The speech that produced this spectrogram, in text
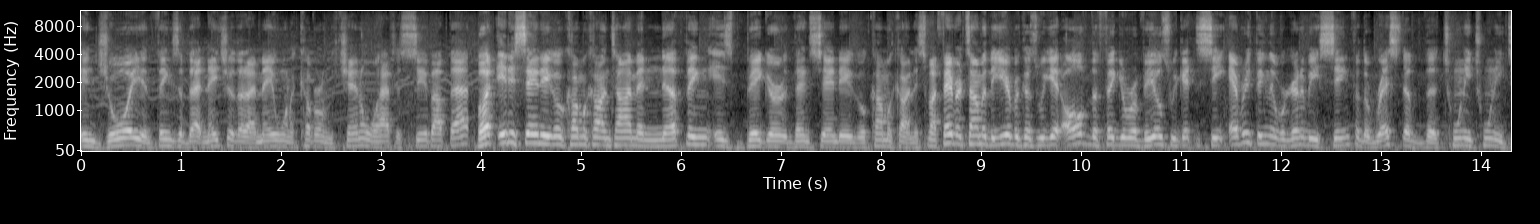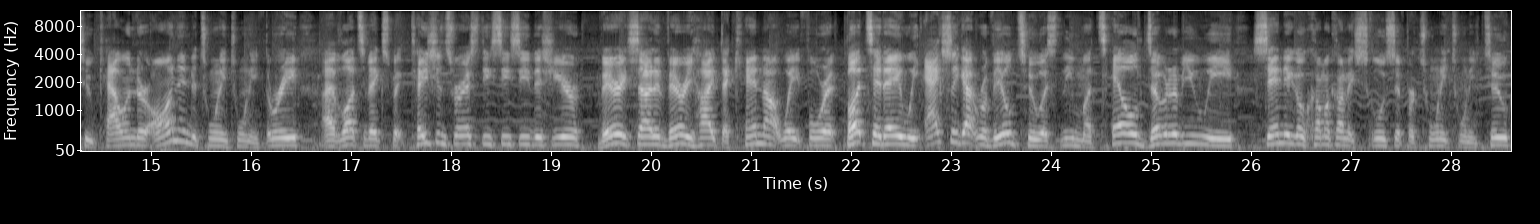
enjoy and things of that nature that I may want to cover on the channel. We'll have to see about that. But it is San Diego Comic-Con time and nothing is bigger than San Diego Comic-Con. It's my favorite time of the year because we get all of the figure reveals. We get to see everything that we're going to be seeing for the rest of the 2022 calendar on into 2023. I have lots of expectations for SDCC this year. Very excited, very hyped. I cannot wait for it. But today we actually got revealed revealed to us the Mattel WWE San Diego Comic-Con exclusive for 2022.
